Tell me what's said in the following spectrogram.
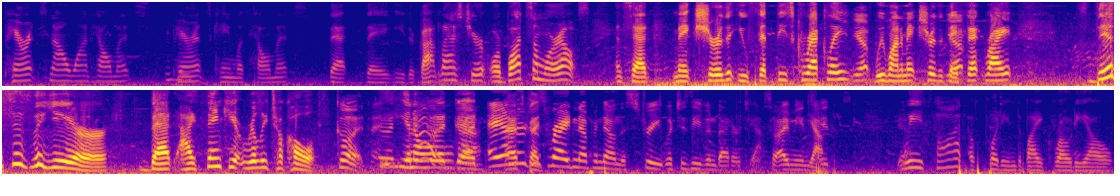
Parents now want helmets. Mm-hmm. Parents came with helmets that they either got last year or bought somewhere else and said, make sure that you fit these correctly. Yep. We want to make sure that Yep. they fit right. This is the year that I think it really took hold. Good. You know, Good, good. Yeah, And that's they're good. just riding up and down the street, which is even better too. So I mean, Yeah. it, Yeah. We thought of putting the bike rodeo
